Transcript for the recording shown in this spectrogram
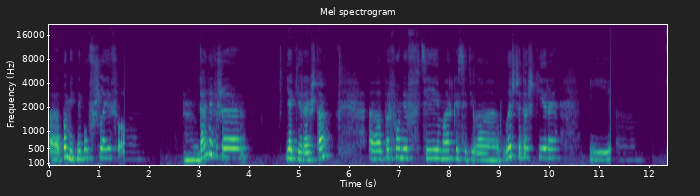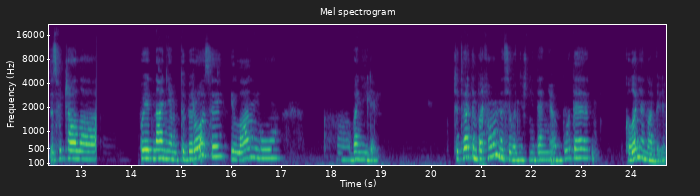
е, помітний був шлейф. Е, Далі вже, як і решта парфумів цієї марки, сиділа ближче до шкіри і звучала поєднанням туберози, ілангу, ванілі. Четвертим парфумом на сьогоднішній день буде колонія Нобілі.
